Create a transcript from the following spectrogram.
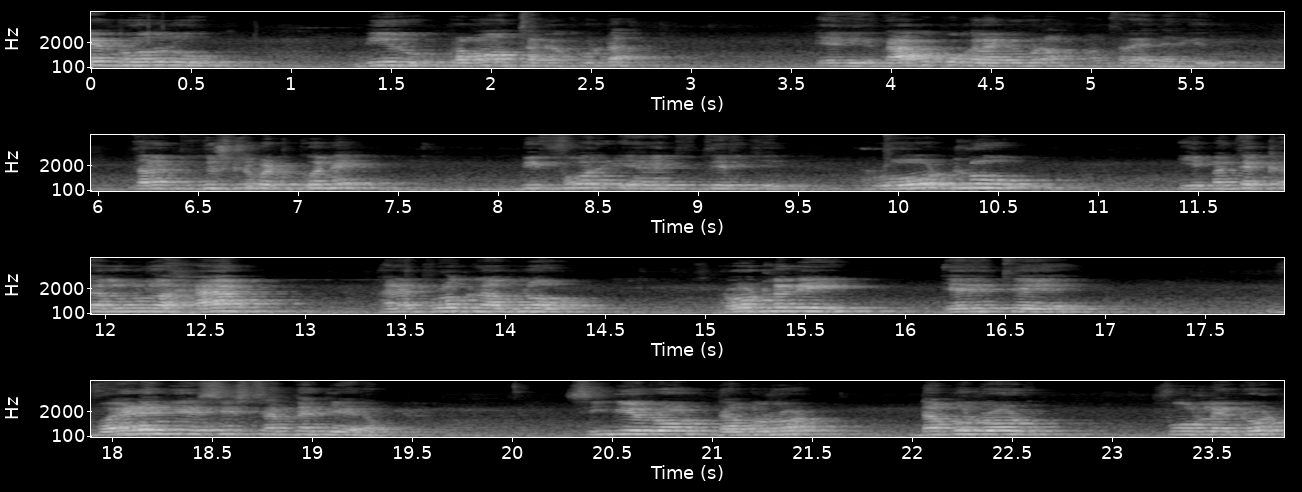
రెండు రోజులు నీరు ప్రభావం తగ్గకుండా ఏది రాకపోకలన్నీ కూడా అంతరాయం జరిగింది. దాన్ని దృష్టిలో పెట్టుకొని బిఫోర్ ఏదైతే దీనికి రోడ్లు ఈ మధ్య కాలంలో హ్యామ్ అనే ప్రోగ్రాంలో రోడ్లని ఏదైతే వైడన్ చేసి స్ట్రెంథన్ చేయడం. Single road double road double road four line road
